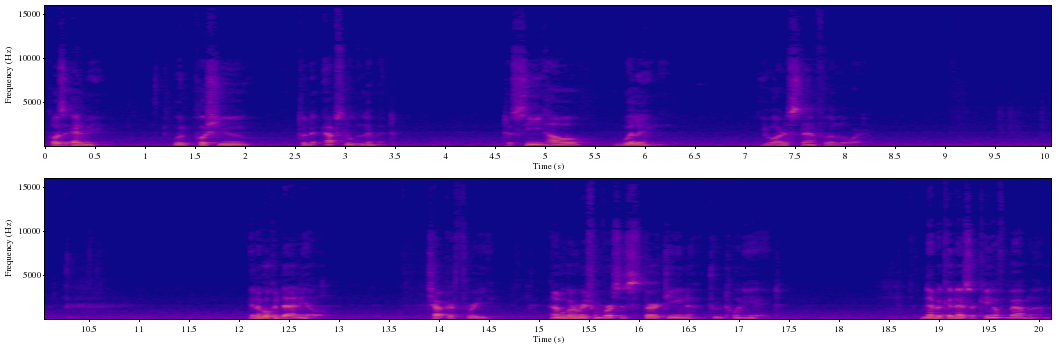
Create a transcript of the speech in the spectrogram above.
Because the enemy will push you to the absolute limit to see how willing you are to stand for the Lord. In the book of Daniel, chapter 3, and I'm going to read from verses 13 through 28. Nebuchadnezzar, king of Babylon,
